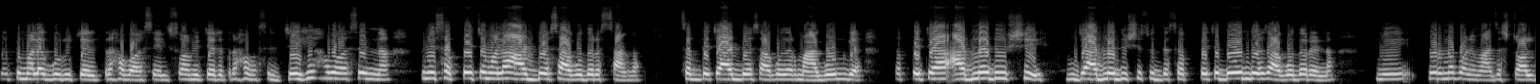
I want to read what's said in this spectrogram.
जर तुम्हाला गुरुचरित्र हवं असेल स्वामी चरित्र हवं असेल जेही हवं असेल ना तुम्ही सप्तेच्या मला आठ दिवस अगोदरच सांगा. सप्तेच्या आठ दिवस अगोदर मागवून घ्या. सप्तेच्या आदल्या दिवशी म्हणजे आदल्या दिवशी सुद्धा सप्तेच्या दोन दिवस अगोदर आहे ना मी पूर्णपणे माझा स्टॉल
